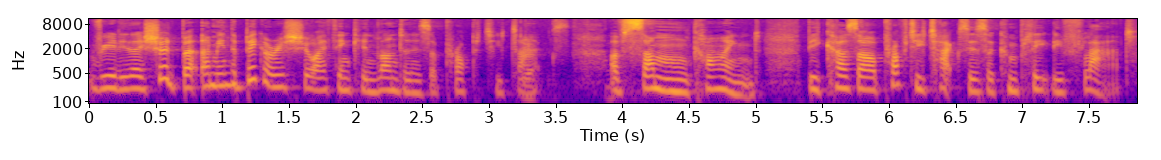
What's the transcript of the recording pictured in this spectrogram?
really they should. But I mean, the bigger issue I think in London is a property tax of some kind because our property taxes are completely flat.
